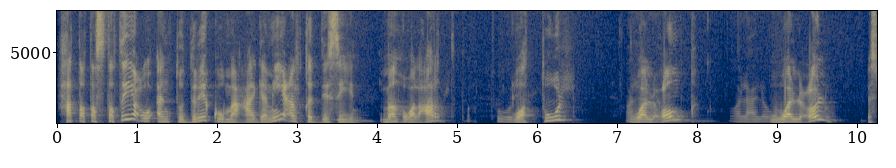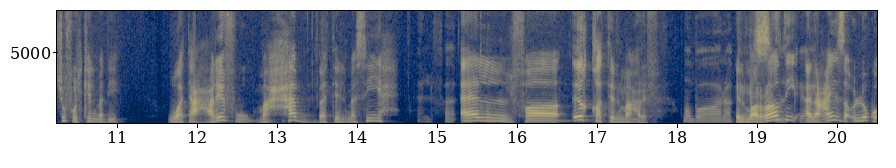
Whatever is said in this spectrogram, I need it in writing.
حتى تستطيعوا أن تدركوا مع جميع القديسين ما هو العرض؟ طول والطول والعمق والعلو. والعلو. بس شوفوا الكلمة دي. وتعرفوا محبة المسيح الفائقة. المعرفة. مبارك المرة دي أنا. عايز أقول لكم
